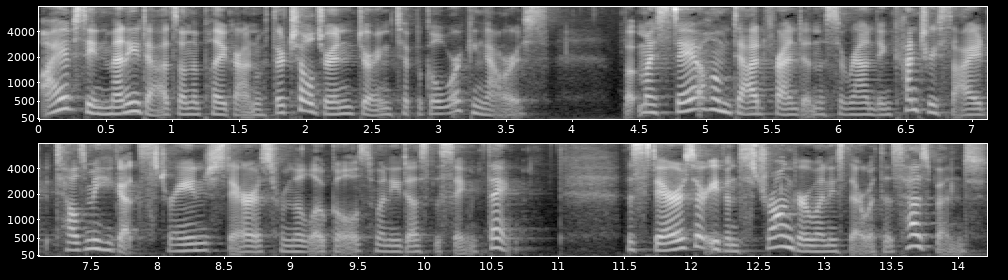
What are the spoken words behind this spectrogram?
I have seen many dads on the playground with their children during typical working hours. But my stay at home dad friend in the surrounding countryside tells me he gets strange stares from the locals when he does the same thing. The stares are even stronger when he's there with his husband.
